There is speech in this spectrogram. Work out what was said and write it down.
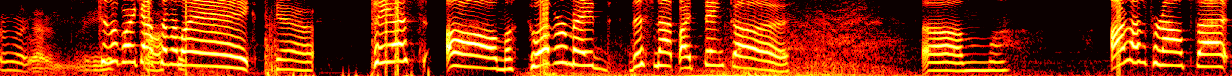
Oh my god. To the Breakout Summer Lake! Yeah. P.S. Um, whoever made this map, I think, uh, um, I don't know how to pronounce that.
